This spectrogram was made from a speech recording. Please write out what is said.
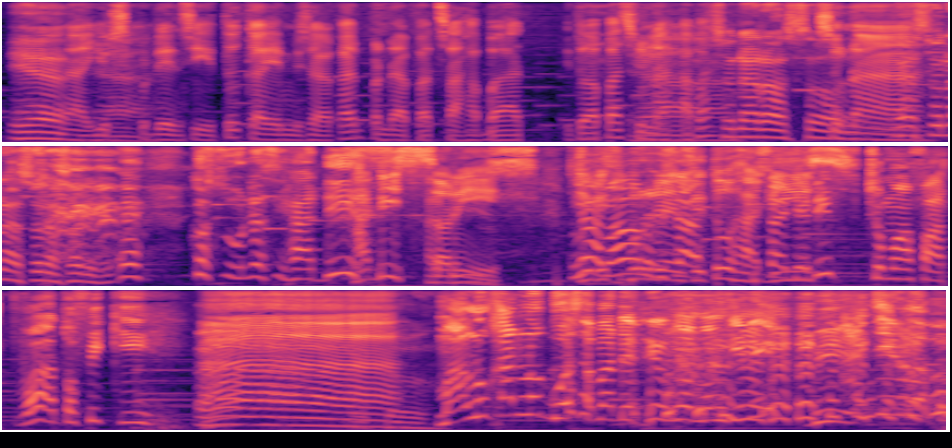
Iya. Nah jurisprudensi itu kayak misalkan pendapat sahabat. Itu apa sunnah apa? Sunah Rasul. Sunnah. Eh, sunah, sunah, sorry. Eh, kok sunah sih hadis? Hadis, sorry. Malah Jurisprudensi bisa, itu hadis. bisa jadi cuma fatwa atau fikih. Ah, malu kan lo gua sama Daniel ngomong gini. Anjir lo.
